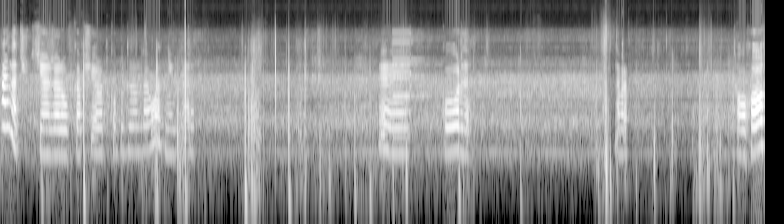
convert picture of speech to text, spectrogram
Fajna ci- ciężarówka w środku wygląda ładnie w miarę. Eee, kurde. Dobra. Oho.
